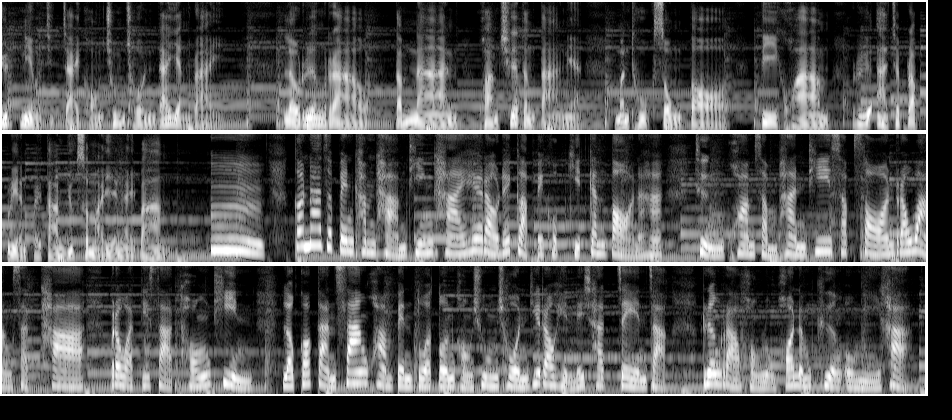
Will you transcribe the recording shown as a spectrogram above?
ยึดเหนี่ยวจิตใจของชุมชนได้อย่างไร แล้วเรื่องราวตำนาน ความเชื่อต่างๆเนี่ยมันถูกส่งต่อ ตีความ หรืออาจจะปรับเปลี่ยนไปตามยุคสมัยยังไงบ้าง อืม ก็น่าจะเป็นคำถามทิ้งท้ายให้เราได้กลับไปคบคิดกันต่อนะคะ ถึงความสัมพันธ์ที่ซับซ้อนระหว่างศรัทธา ประวัติศาสตร์ท้องถิ่น แล้วก็การสร้างความเป็นตัวตนของชุมชนที่เราเห็นได้ชัดเจนจากเรื่องราวของหลวงพ่อน้ำเคืององค์นี้ค่ะ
